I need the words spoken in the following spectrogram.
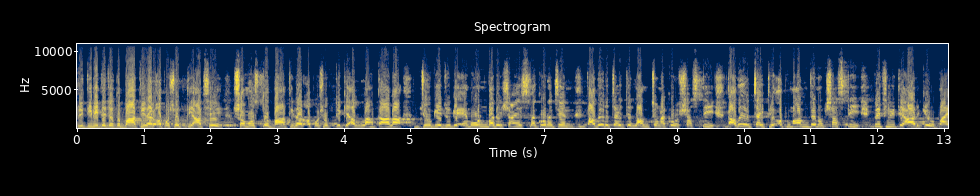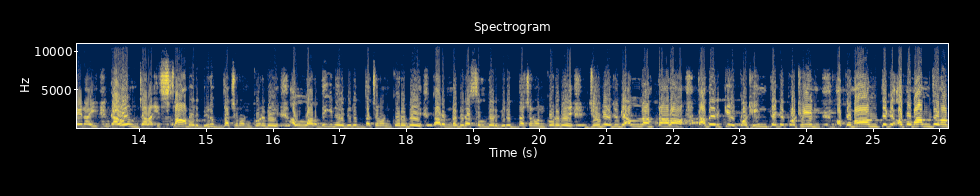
পৃথিবীতে যত বাতিল আর অপশক্তি আছে, সমস্ত বাতিল আর অপশক্তিকে আল্লাহ তাআলা যুগে যুগে এমন ভাবে সায়স্তা করেছেন, তাদের চাইতে লাঞ্ছনাকর শাস্তি, তাদের চাইতে অপমানজনক শাস্তি পৃথিবীতে আর কেউ পায় নাই। কারণ যারা ইসলামের বিরুদ্ধাচরণ করবে, আল্লাহর দিনের বিরুদ্ধাচরণ করবে, তার নবী রাসূলদের বিরুদ্ধাচরণ করবে, যুগে যুগে আল্লাহ তাআলা তাদেরকে কঠিন থেকে কঠিন, অপমান থেকে অপমানজনক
